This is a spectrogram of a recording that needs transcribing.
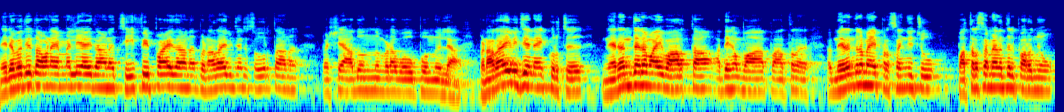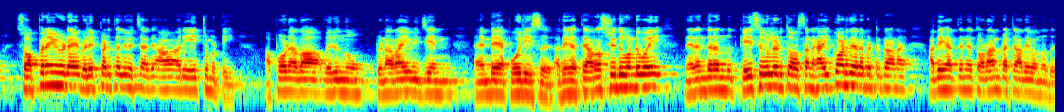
നിരവധി തവണ എം എൽ എ ആയതാണ് ചീഫ് വിപ്പ് ആയതാണ് പിണറായി വിജയന്റെ സുഹൃത്താണ്. പക്ഷേ അതൊന്നും ഇവിടെ വകുപ്പൊന്നുമില്ല. പിണറായി വിജയനെ കുറിച്ച് നിരന്തരമായി വാർത്ത അദ്ദേഹം പത്ര നിരന്തരമായി പ്രസംഗിച്ചു പത്രസമ്മേളനത്തിൽ പറഞ്ഞു സ്വപ്നയുടെ വെളിപ്പെടുത്തൽ വെച്ച് അത് ഏറ്റുമുട്ടി. അപ്പോൾ അതാ വരുന്നു പിണറായി വിജയൻ എന്റെ പോലീസ്. അദ്ദേഹത്തെ അറസ്റ്റ് ചെയ്ത് കൊണ്ടുപോയി. നിരന്തരം കേസുകളെടുത്തു. അവസാനം ഹൈക്കോടതി ഇടപെട്ടിട്ടാണ് അദ്ദേഹത്തിനെ തൊടാൻ പറ്റാതെ വന്നത്.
